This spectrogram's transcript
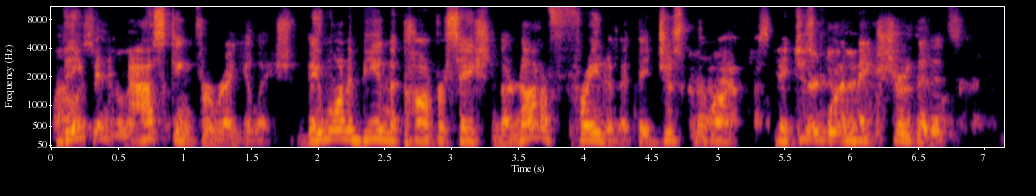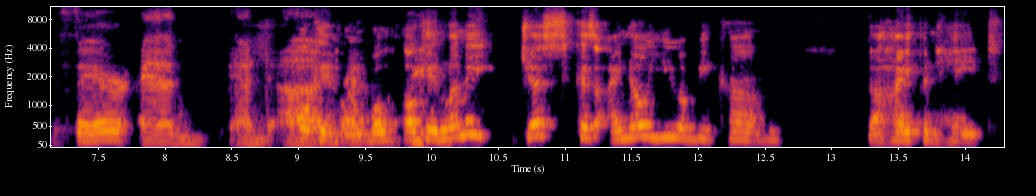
Wow, they've been really? asking for regulation. They want to be in the conversation. They're not afraid of it. They just want they just They're want to make sure that it's fair and and uh, okay, Brian. Well, okay, let me just because I know you have become the hype and hate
